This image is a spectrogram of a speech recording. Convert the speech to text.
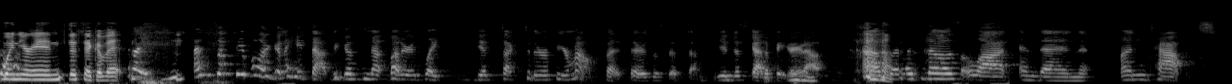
When you're in the thick of it. Right. And some people are gonna hate that because nut butter is like gets stuck to the roof of your mouth, but there's a system. You just gotta figure it out. Uh, so I like those a lot, and then untapped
